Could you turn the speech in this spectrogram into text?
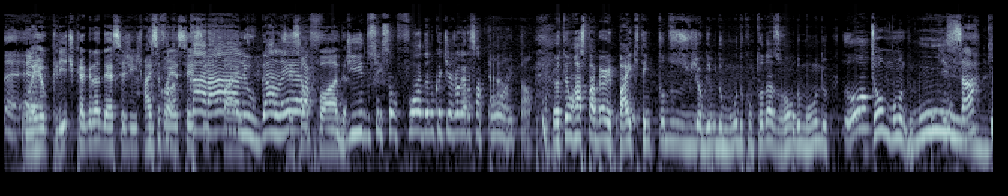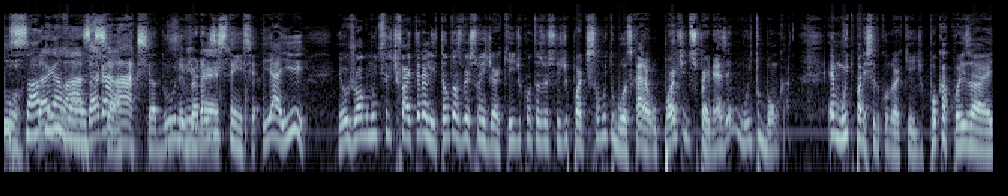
é, no é. erro crítico e agradece a gente Aí por conhecer fala, Caralho, galera, vocês são foda. Fudido, vocês são foda, nunca tinha jogado essa porra e tal. Eu tenho um Raspberry Pi que tem todos os videogames do mundo, com todas as ROM do mundo. Do mundo. mundo. Quiçá, Quiçá da galáxia. Da galáxia, do universo, universo da existência. E aí eu jogo muito Street Fighter ali, tanto as versões de arcade quanto as versões de port, que são muito boas. Cara, o port do Super NES é muito bom, cara é muito parecido com o do arcade. Pouca coisa é,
